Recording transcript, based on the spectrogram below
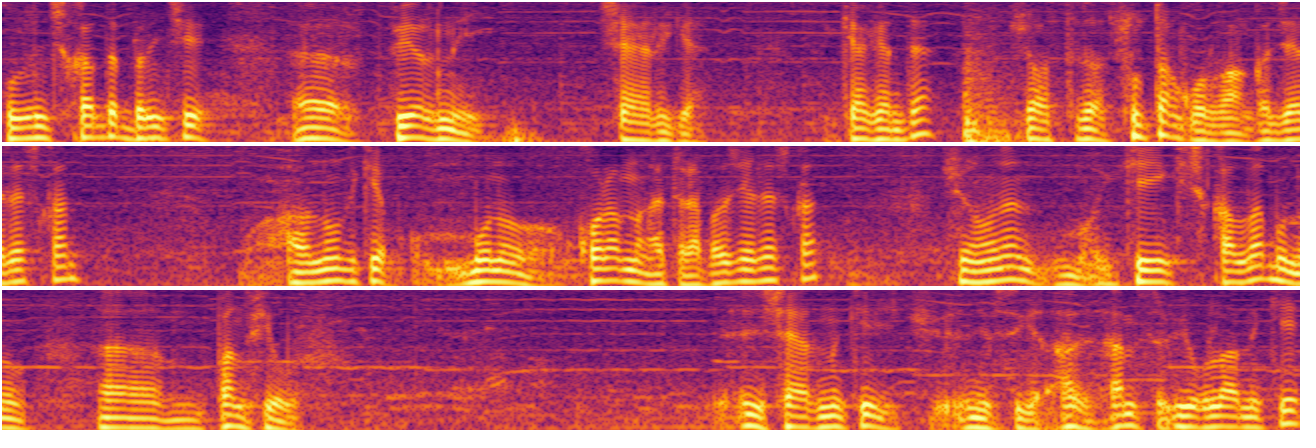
құлжыдан шыққанда бірінші верный шәһәрге келгенде жақта сұлтан қорғанға жайласқан анан кейін мұны қорамның атырабына жайласқан содан кейінгі шыққанlar бұны панфилов шәрінің непсіге әмсі ұйғырларныкі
